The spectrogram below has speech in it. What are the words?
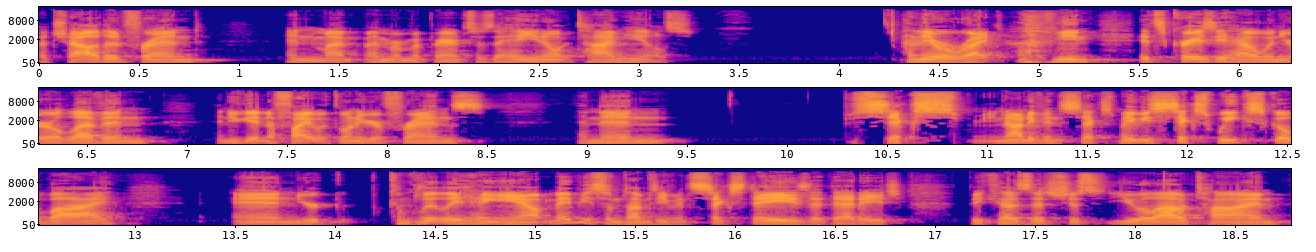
a childhood friend, and my, I remember my parents would say, "Hey, you know what? Time heals." And they were right. I mean, it's crazy how when you're 11 and you get in a fight with one of your friends, and then six, not even six, maybe six weeks go by, and you're completely hanging out, maybe sometimes even six days at that age, because it's just you allow time,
